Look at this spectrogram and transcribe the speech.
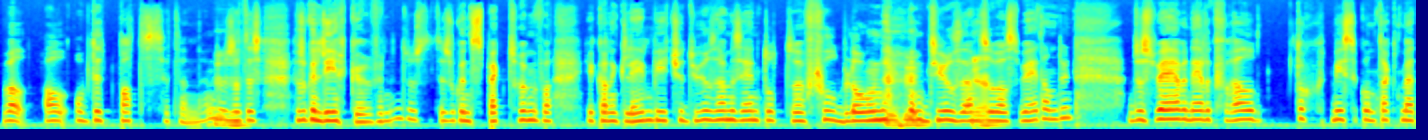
wel al op dit pad zitten. Hè. Dus mhm. het is, het is ook een leercurve. Hè. Dus het is ook een spectrum van... Je kan een klein beetje duurzaam zijn tot uh, full-blown mm duurzaam, zoals wij dan doen. Dus wij hebben eigenlijk vooral toch het meeste contact met,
